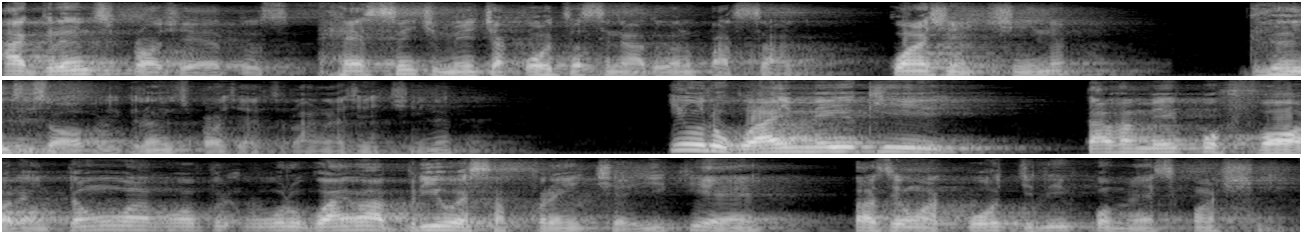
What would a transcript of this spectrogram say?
Há grandes projetos, recentemente, acordos assinados ano passado com a Argentina, grandes obras, grandes projetos lá na Argentina. E o Uruguai meio que estava meio por fora, então o Uruguai abriu essa frente aí, que é fazer um acordo de livre comércio com a China.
